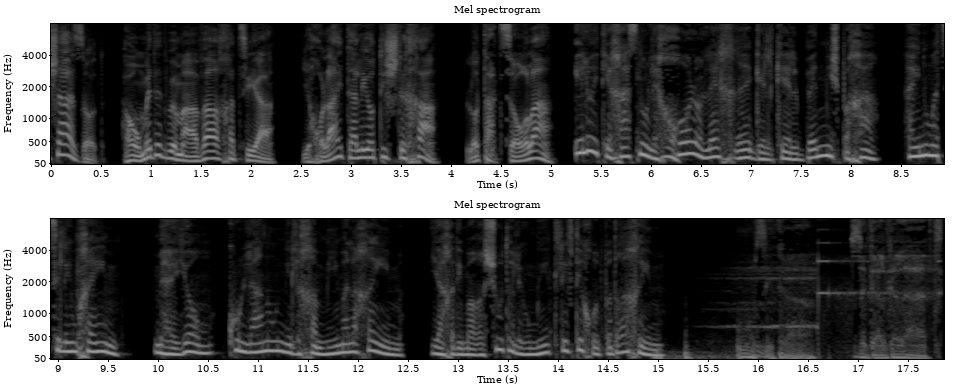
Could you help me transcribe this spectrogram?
האישה הזאת, העומדת במעבר החצייה, יכולה הייתה להיות אשתך. לא תעצור לה? אילו התייחסנו לכל הולך רגל כאל בן משפחה, היינו מצילים חיים. מהיום כולנו נלחמים על החיים, יחד עם הרשות הלאומית לבטיחות בדרכים. מוזיקה זה גלגלצ.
